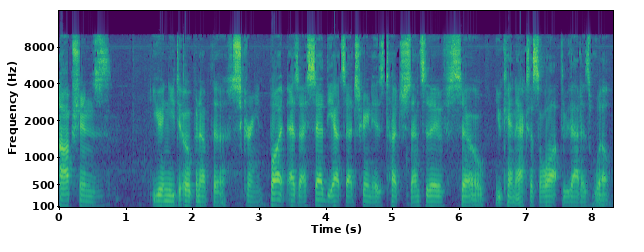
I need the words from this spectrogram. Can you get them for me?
options you need to open up the screen. But as I said the outside screen is touch sensitive so you can access a lot through that as well.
